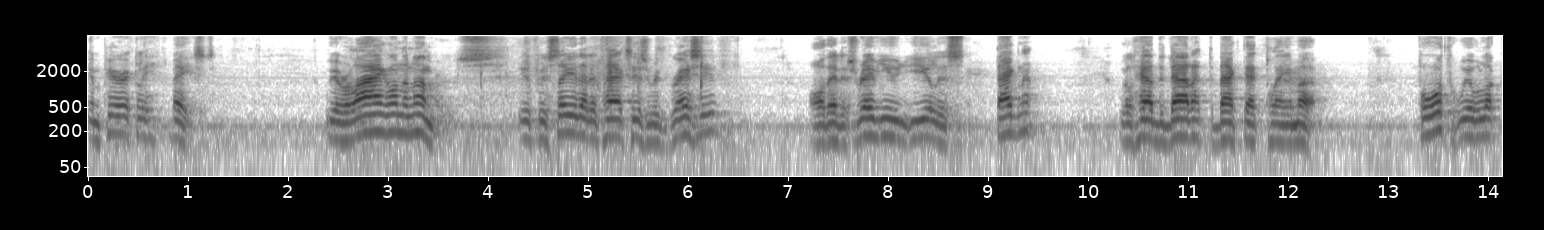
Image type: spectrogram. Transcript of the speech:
empirically based. We are relying on the numbers. If we say that a tax is regressive or that its revenue yield is stagnant, we'll have the data to back that claim up. Fourth, we'll look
